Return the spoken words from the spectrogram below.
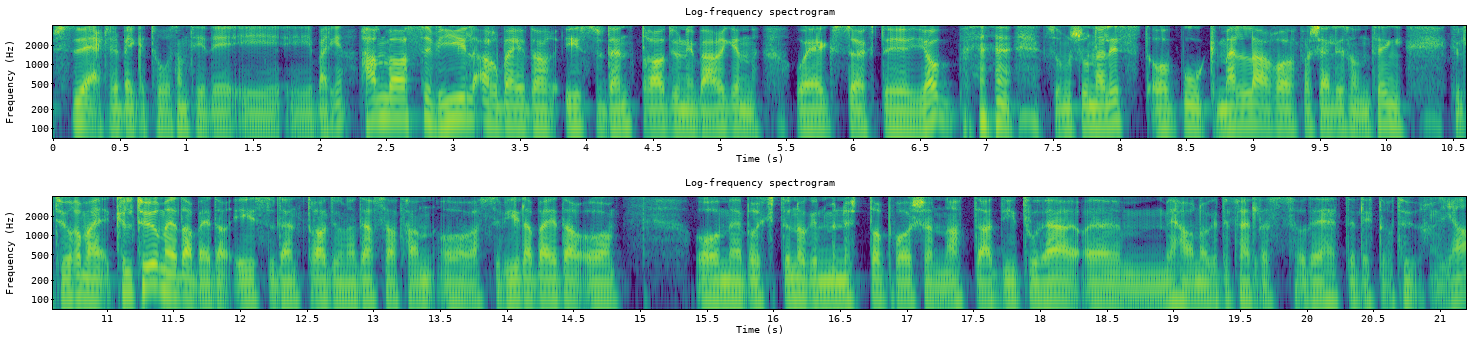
Studerte dere begge to samtidig i, i Bergen? Han var sivilarbeider i studentradioen i Bergen, og jeg søkte jobb som journalist og bokmelder og forskjellige sånne ting. Kulturme- Kulturmedarbeider i studentradioen, og der satt han og var sivilarbeider. og og vi brukte noen minutter på å skjønne at ja, de to der, eh, vi har noe til felles, og det heter litteratur. Ja.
